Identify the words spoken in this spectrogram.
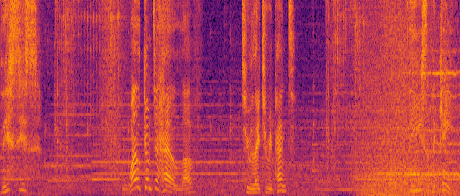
This is... Welcome to hell, love. Too late to repent. These are the gates.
